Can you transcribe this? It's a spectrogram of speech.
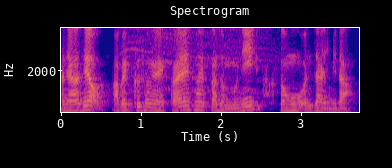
안녕하세요. 아베크 성형외과의 성형외과 전문의 박성우 원장입니다.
